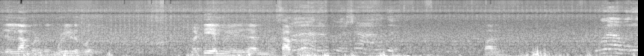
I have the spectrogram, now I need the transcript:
இதெல்லாம் போடுறது மொழியிட போகுது வட்டியை இதை ஆ, சாப்பிட்றாங்க ரெண்டு வருஷம் ஆகுது. பாருங்க. ஒரு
